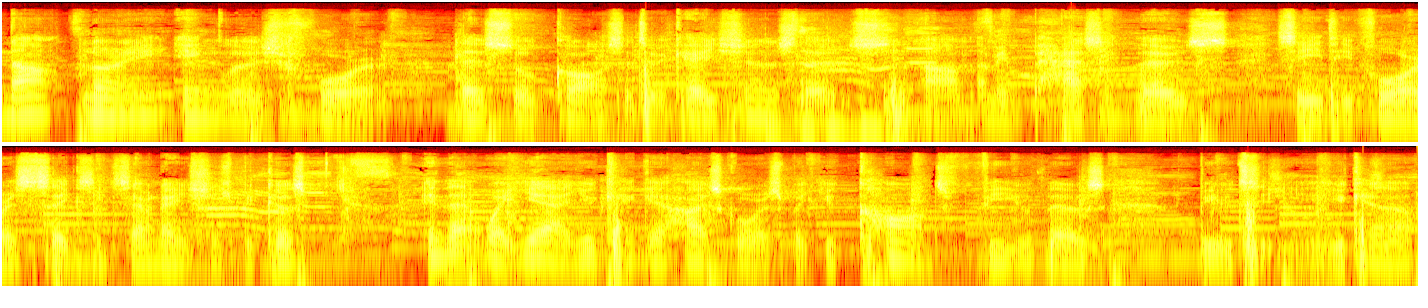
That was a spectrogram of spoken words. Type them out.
not learning English for those so-called certifications, those um, I mean passing those CET 4 or six examinations because in that way, yeah, you can get high scores, but you can't feel those beauty. You cannot,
